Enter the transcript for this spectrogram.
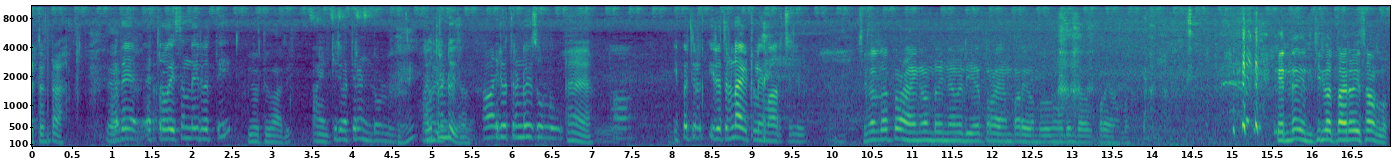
അതെ എത്ര വയസ്സുണ്ട്? ഇരുപത്തി? ഇരുപത്തിനാല്. ആ എനിക്ക് ഇരുപത്തിരണ്ടുള്ളൂ ഇരുപത്തിരണ്ട് വയസ്സോ? ആ ഇരുപത്തിരണ്ട് വയസ്സുള്ളൂ. ആ. ഇപ്പൊ ഇത്തിരി- ഇരുപത്തിരണ്ടായിട്ടുള്ളൂ ഈ മാർച്ചിൽ. ചിലരുടെ പ്രായം കണ്ടു കഴിഞ്ഞാൽ വലിയ പ്രായം പറയുന്നത് കൊണ്ട് എന്താ പറയാനുള്ളത്? എനിക്ക് ഇരുപത്തിനാല് വയസ്സാണല്ലോ.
